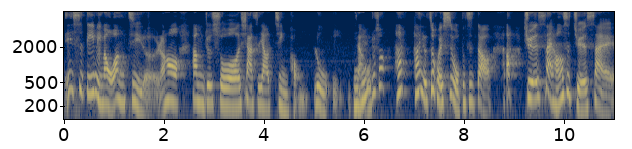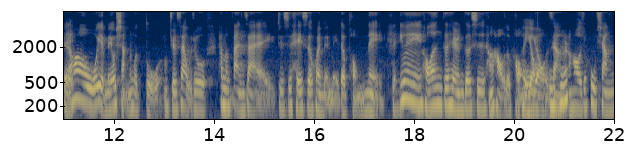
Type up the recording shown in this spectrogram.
诶是第一名吗？我忘记了。然后他们就说下次要进棚录影，这样、嗯我就说啊啊有这回事，我不知道啊。决赛好像是决赛，然后我也没有想那么多。决赛我就他们办在就是黑社会美眉的棚内，因为洪恩哥黑人哥是很好的朋友友，这样，嗯然后就互相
